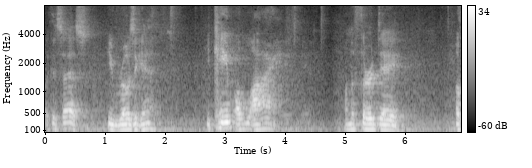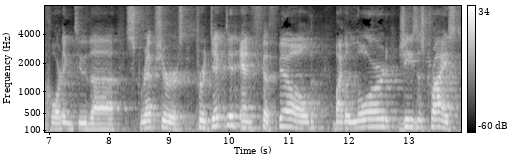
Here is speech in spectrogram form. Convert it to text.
Look, it says he rose again. He came alive on the third day according to the scriptures, predicted and fulfilled by the Lord Jesus Christ.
